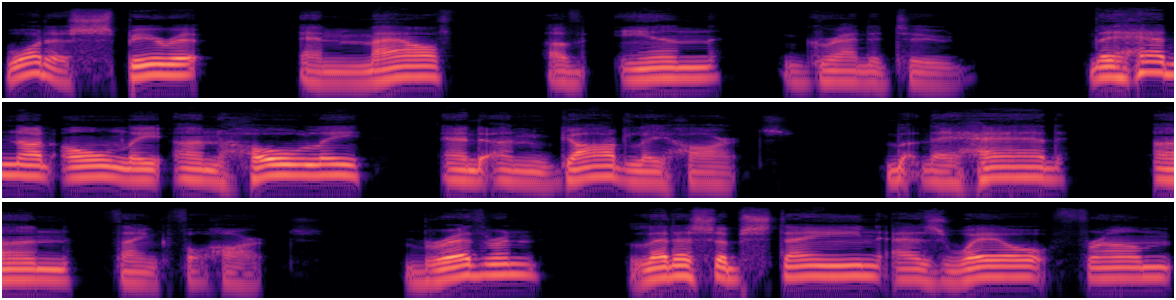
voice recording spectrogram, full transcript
What a spirit and mouth of ingratitude! They had not only unholy and ungodly hearts, but they had unthankful hearts. Brethren, let us abstain as well from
